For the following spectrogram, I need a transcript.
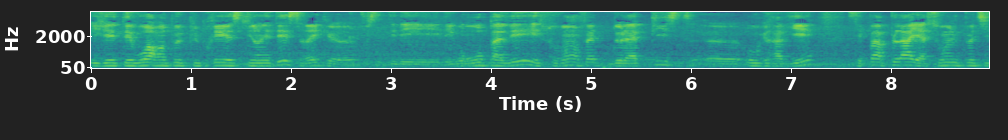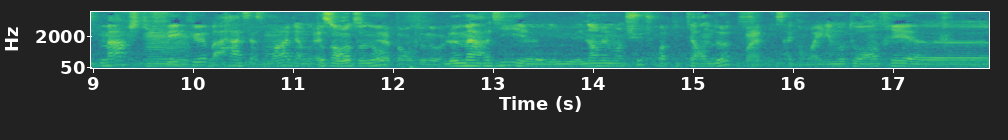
et j'ai été voir un peu de plus près ce qu'il en était. C'est vrai que c'était des, des, gros pavés et souvent en fait de la piste au gravier c'est pas plat, il y a souvent une petite marche qui fait hmm. que bah, ah, c'est à ce moment-là que la moto part en tonneau. Le mardi, euh, il y a eu énormément de chutes, je crois plus de 42. Ouais. Et c'est vrai qu'on voyait les motos rentrer euh,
